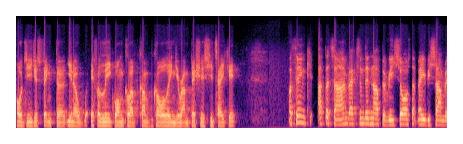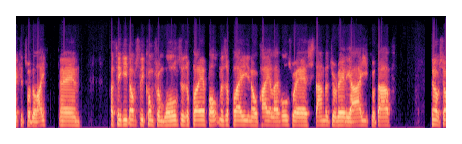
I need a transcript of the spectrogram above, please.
or do you just think that you know if a League One club come calling, you're ambitious, you take it? I think at the time Wrexham didn't have the resource that maybe Sam Ricketts would liked. Um, I think he'd obviously come from Wolves as a player, Bolton as a player, you know, higher levels where standards were really high. You could have, you know, so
